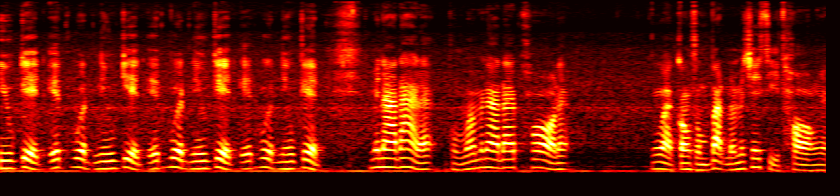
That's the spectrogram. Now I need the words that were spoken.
นิวเกตเอ็ดเวิร์ดนิวเกตเอ็ดเวิร์ดนิวเกตเอ็ดเวิร์ดนิวเกตไม่น่าได้แล้ว ผมว่าไม่น่าได้พ่อแล้วจังหวะกล่องสมบัติมันไม่ใช่สีทองไง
